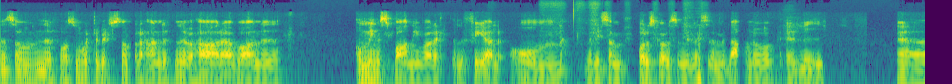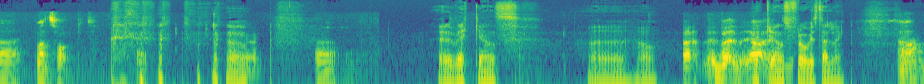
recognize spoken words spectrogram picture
ni, som, ni få som orkar lyssna på det här nu och höra vad ni, om min spaning var rätt eller fel om Melissa, porrskådisen Melissa Milano är lik eh, Mats Vogt. Ja. Eh, Är det veckans, eh, ja, veckans frågeställning? Ja,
